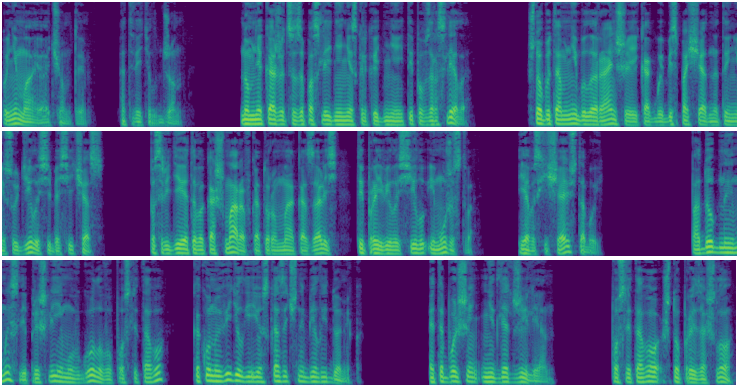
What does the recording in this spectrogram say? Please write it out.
«Понимаю, о чем ты», — ответил Джон. «Но мне кажется, за последние несколько дней ты повзрослела. Что бы там ни было раньше и как бы беспощадно ты не судила себя сейчас, посреди этого кошмара, в котором мы оказались, ты проявила силу и мужество. Я восхищаюсь тобой». Подобные мысли пришли ему в голову после того, как он увидел ее сказочно-белый домик. Это больше не для Джиллиан. После того, что произошло,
